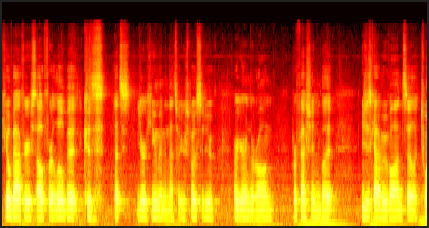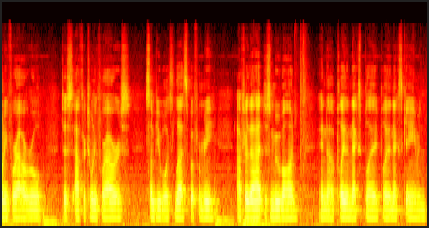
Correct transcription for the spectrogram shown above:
feel bad for yourself for a little bit because that's you're human and that's what you're supposed to do, or you're in the wrong profession. But you just got to move on. So like 24 hour rule, just after 24 hours, some people it's less, but for me, after that, just move on and uh, play the next play, play the next game, and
